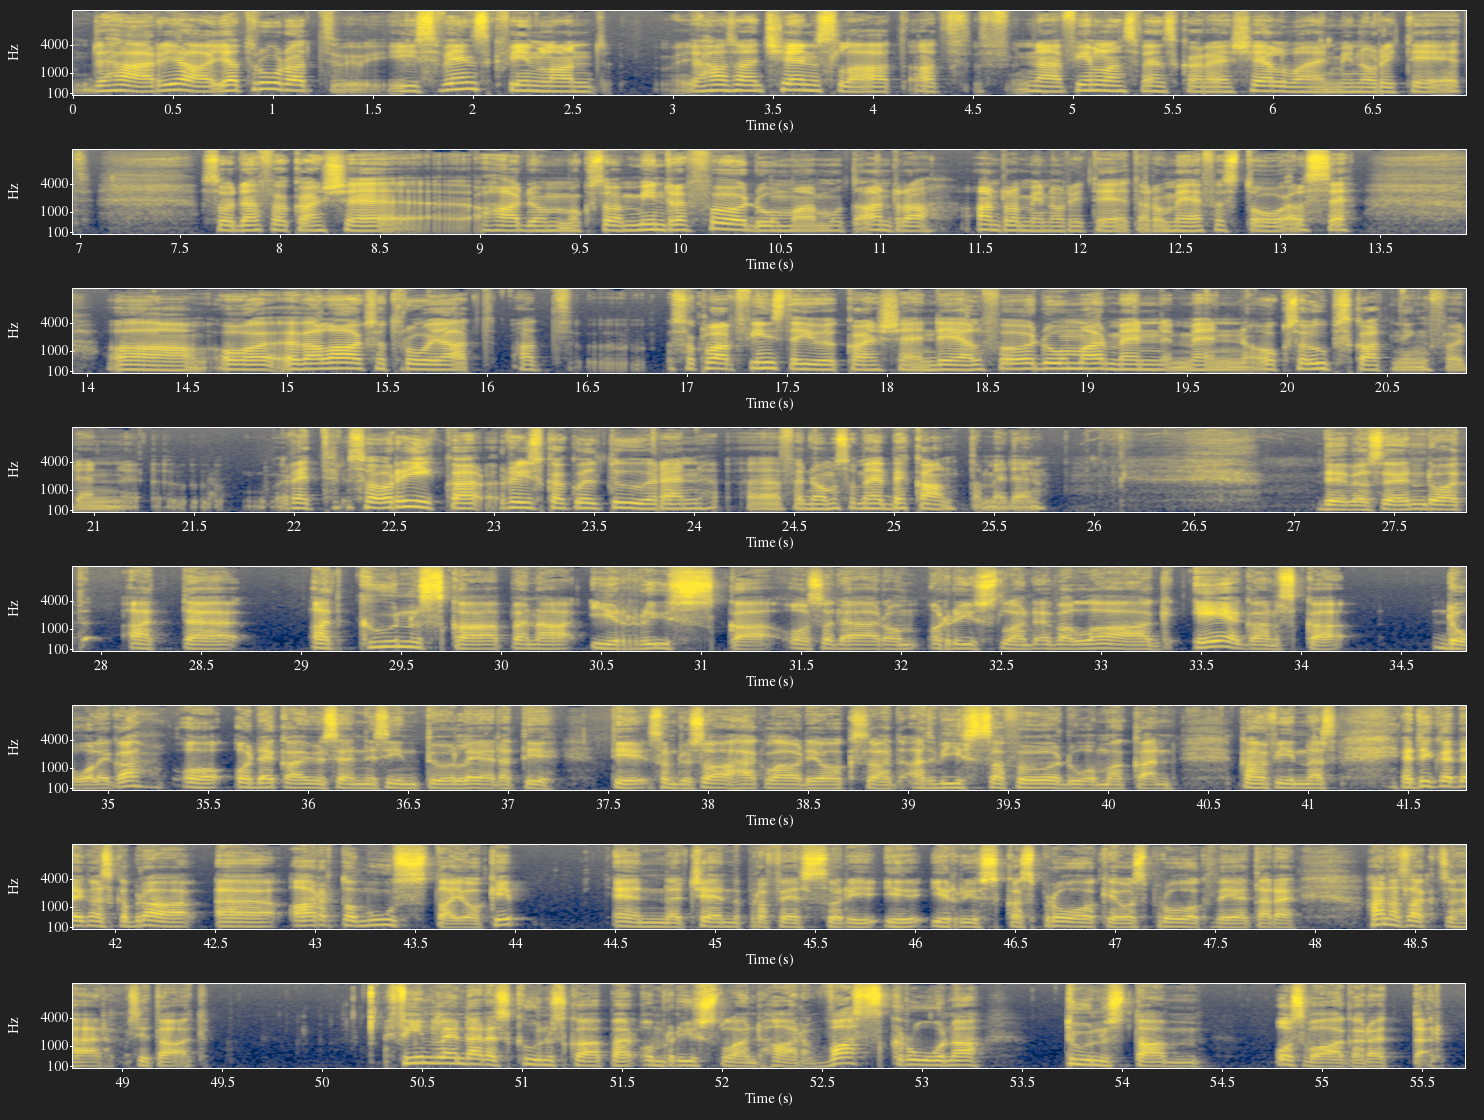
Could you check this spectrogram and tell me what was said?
det här, ja, jag tror att i svensk Finland, jag har en känsla att, att när finlandssvenskar är själva en minoritet, så därför kanske har de också mindre fördomar mot andra, andra minoriteter och mer förståelse. Uh, och överlag så tror jag att, att såklart finns det ju kanske en del fördomar, men, men också uppskattning för den rätt så rika ryska kulturen uh, för de som är bekanta med den. Det är väl så ändå att, att uh att kunskaperna i ryska och sådär om Ryssland överlag är ganska dåliga och, och det kan ju sen i sin tur leda till, till som du sa här Claudia också, att, att vissa fördomar kan, kan finnas. Jag tycker att det är ganska bra. Uh, Arto Mustajoki, en känd professor i, i, i ryska språket och språkvetare, han har sagt så här, citat. Finländares kunskaper om Ryssland har vass krona, tunn stam och svaga rötter.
